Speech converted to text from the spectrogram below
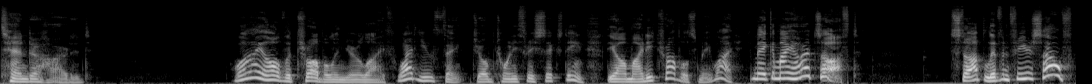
tender hearted. Why all the trouble in your life? Why do you think? Job 23 16. The Almighty troubles me. Why? He's making my heart soft. Stop living for yourself.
